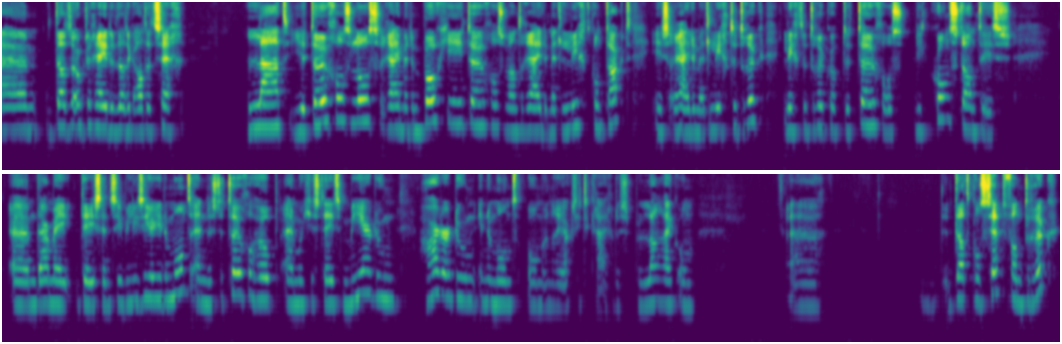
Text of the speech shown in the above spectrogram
Um, dat is ook de reden dat ik altijd zeg: laat je teugels los. Rij met een boogje in je teugels. Want rijden met licht contact is rijden met lichte druk. Lichte druk op de teugels die constant is. Um, daarmee desensibiliseer je de mond en dus de teugelhulp. En moet je steeds meer doen, harder doen in de mond om een reactie te krijgen. Dus belangrijk om uh, dat concept van druk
